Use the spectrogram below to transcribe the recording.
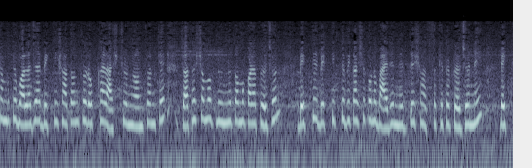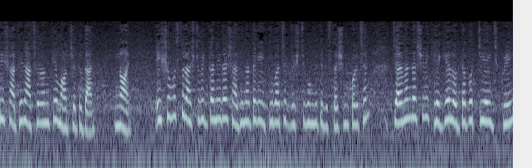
সম্পর্কে বলা যায়, ব্যক্তি স্বাতন্ত্র্য রক্ষায় রাষ্ট্রীয় নিয়ন্ত্রণকে যথাসম্ভব ন্যূনতম করা প্রয়োজন। ব্যক্তির ব্যক্তিত্ব বিকাশে কোনো বাইরের নির্দেশ হস্তক্ষেপের প্রয়োজন নেই। ব্যক্তির স্বাধীন আচরণকে মর্যাদা দান। নয়, এই সমস্ত রাষ্ট্রবিজ্ঞানীরা স্বাধীনতাকে ইতিবাচক দৃষ্টিভঙ্গিতে বিশ্লেষণ করেছেন। জার্মান দার্শনিক হেগেল, অধ্যাপক টি এইচ গ্রিন,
